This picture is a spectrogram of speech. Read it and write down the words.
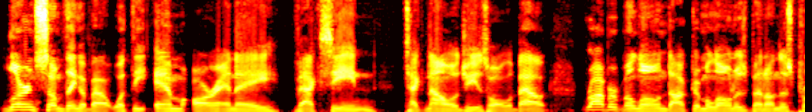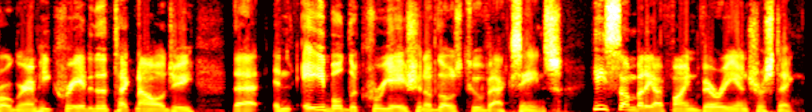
learn something about what the mRNA vaccine technology is all about. Robert Malone, Dr. Malone has been on this program. He created the technology that enabled the creation of those two vaccines. He's somebody I find very interesting.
